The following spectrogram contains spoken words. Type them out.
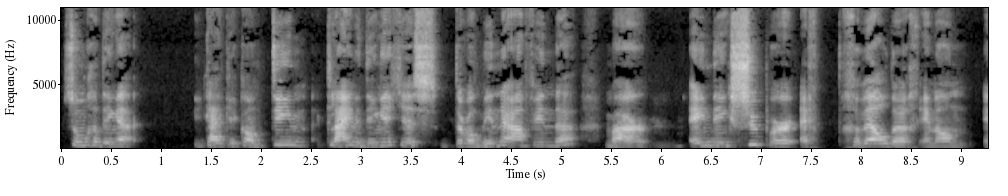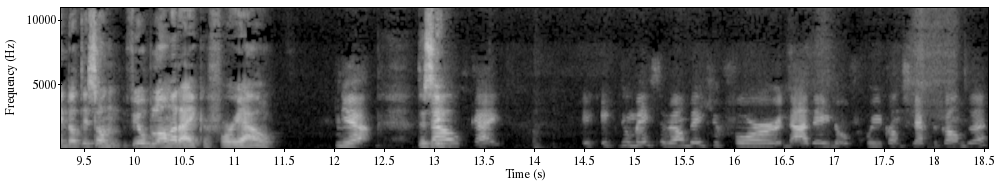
sommige dingen... Kijk, je kan tien kleine dingetjes er wat minder aan vinden, maar één ding super echt geweldig en, dan, en dat is dan veel belangrijker voor jou. Ja. Dus ik, nou, kijk. Ik, ik doe meestal wel een beetje voor nadelen of goede kanten, slechte kanten.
